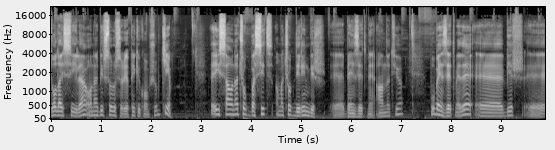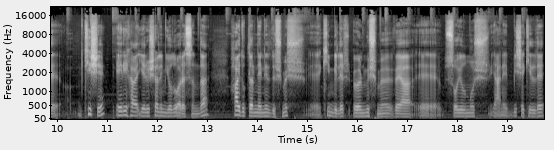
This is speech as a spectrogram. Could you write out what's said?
Dolayısıyla ona bir soru soruyor. Peki komşum kim? Ve İsa ona çok basit ama çok derin bir e, benzetme anlatıyor. Bu benzetmede e, bir e, kişi Eriha Yeruşalim yolu arasında haydutların eline düşmüş. E, kim bilir ölmüş mü veya e, soyulmuş yani bir şekilde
